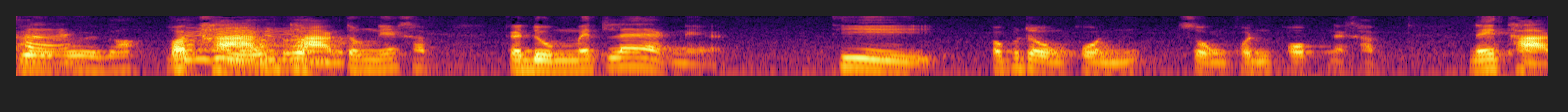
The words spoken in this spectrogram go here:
ครับเออเนาะ เพราะฐานอืมฐานตรงเนี้ยครับ กระดุมเม็ดแรกเนี่ยที่พระพุทธองค์ค้นทรงค้นพบนะครับ ในฐาน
